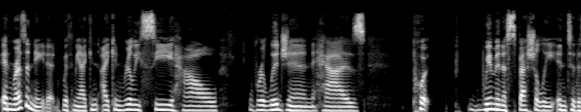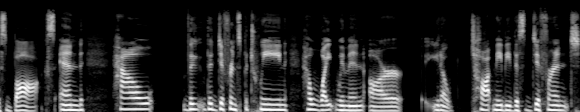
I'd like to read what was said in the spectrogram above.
and resonated with me. I can i can really see how religion has put women especially into this box and how the the difference between how white women are you know taught maybe this different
